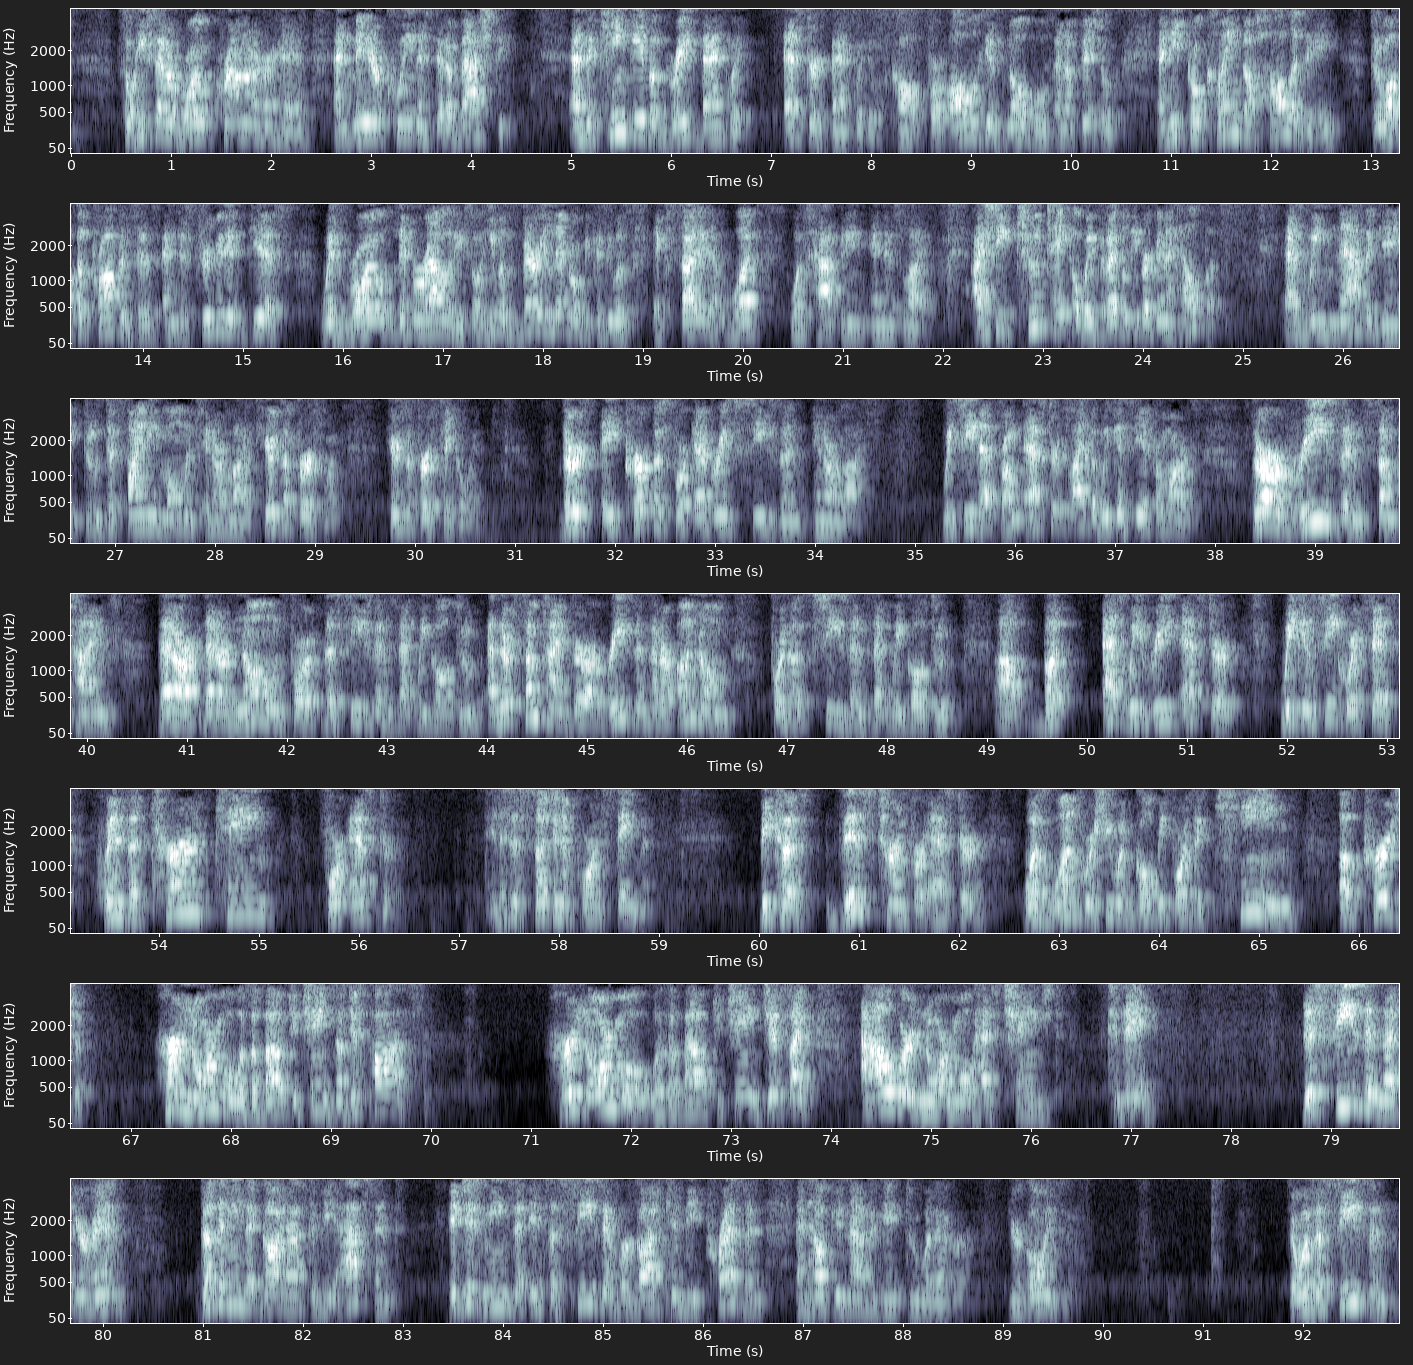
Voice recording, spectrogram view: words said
So he set a royal crown on her head and made her queen instead of Vashti. And the king gave a great banquet, Esther's banquet it was called, for all his nobles and officials. And he proclaimed a holiday throughout the provinces and distributed gifts with royal liberality. So he was very liberal because he was excited at what was happening in his life. I see two takeaways that I believe are going to help us as we navigate through defining moments in our life. Here's the first one. Here's the first takeaway. There's a purpose for every season in our life. We see that from Esther's life and we can see it from ours. There are reasons sometimes that are that are known for the seasons that we go through. And there's sometimes there are reasons that are unknown for the seasons that we go through. Uh, but as we read Esther, we can see where it says, when the turn came for Esther. This is such an important statement because this turn for Esther was one where she would go before the king of Persia. Her normal was about to change. Now just pause. Her normal was about to change, just like our normal has changed today. This season that you're in doesn't mean that God has to be absent. It just means that it's a season where God can be present and help you navigate through whatever you're going through. There was a season,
